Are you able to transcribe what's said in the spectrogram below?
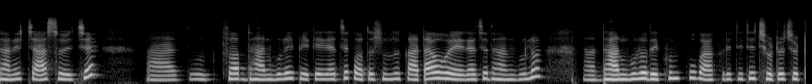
ধানের চাষ হয়েছে। আর সব ধানগুলোই পেকে গেছে, কত সুন্দর কাটাও হয়ে গেছে ধানগুলো। আর ধানগুলো দেখুন খুব আকৃতিতে ছোটো, ছোট।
